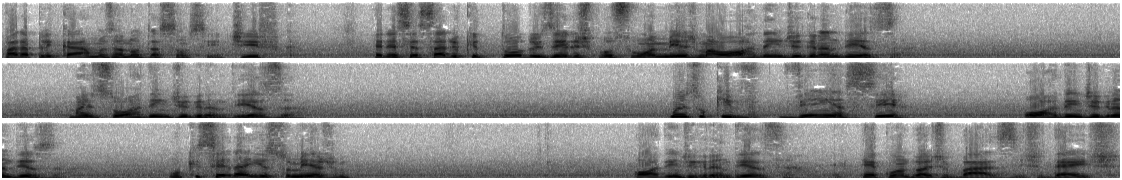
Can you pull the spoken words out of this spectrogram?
para aplicarmos a notação científica, é necessário que todos eles possuam a mesma ordem de grandeza. Mas ordem de grandeza? Mas o que vem a ser ordem de grandeza? O que será isso mesmo? Ordem de grandeza é quando as bases 10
